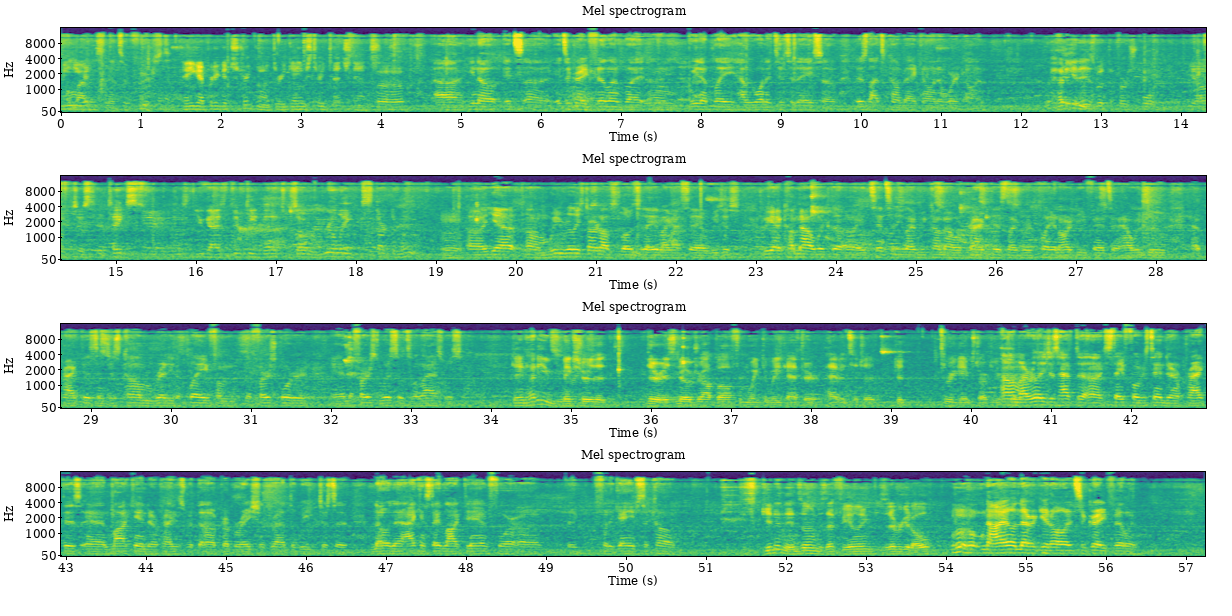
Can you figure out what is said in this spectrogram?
who And you I got- listening to first? And you got a pretty good streak going. Three games, three touchdowns. Uh, you know, it's uh, it's a great feeling, but um, we didn't play how we wanted to today, so there's a lot to come back on and work on. How do you, it is with the first quarter? You know, it's just it takes you guys 15 minutes or so to really start to move. Uh, yeah, um, we really started off slow today. Like I said, we just we got to come out with the uh, intensity like we come out with practice, like we're playing our defense and how we do at practice, and just come ready to play from the first quarter and the first whistle to the last whistle. Dane, how do you make sure that there is no drop off from week to week after having such a good three game start to your Um, I really just have to uh, stay focused in during practice and lock in during practice with the uh, preparation throughout the week, just to know that I can stay locked in for uh, the, for the games to come. Just getting in the end zone, does that feeling, does it ever get old? no, it'll never get old. It's a great feeling.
